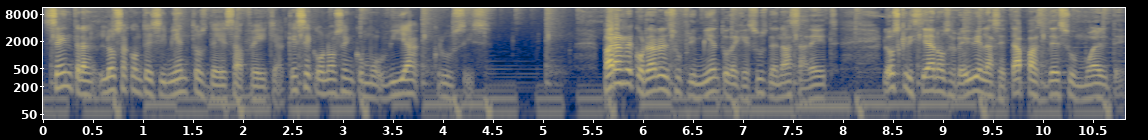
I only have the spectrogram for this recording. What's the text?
centran los acontecimientos de esa fecha, que se conocen como Vía Crucis. Para recordar el sufrimiento de Jesús de Nazaret, los cristianos reviven las etapas de su muerte,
